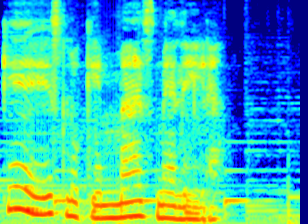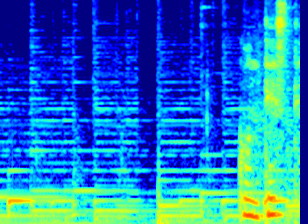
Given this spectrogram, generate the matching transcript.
¿Qué es lo que más me alegra? Contesta.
